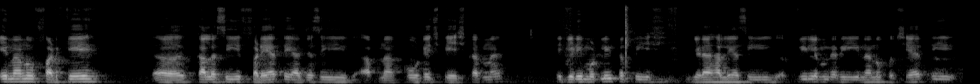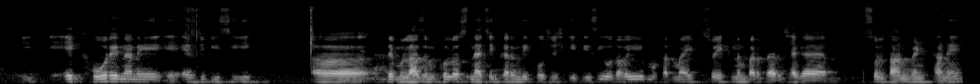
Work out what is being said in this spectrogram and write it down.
ਇਹਨਾਂ ਨੂੰ ਫੜ ਕੇ ਕੱਲ ਅਸੀਂ ਫੜਿਆ ਤੇ ਅੱਜ ਅਸੀਂ ਆਪਣਾ ਕੋਰਟ ਵਿੱਚ ਪੇਸ਼ ਕਰਨਾ। ਤੇ ਜਿਹੜੀ ਮੁੱਢਲੀ ਤਫਤੀਸ਼ ਜਿਹੜਾ ਹਾਲੇ ਅਸੀਂ ਪ੍ਰੀਲਿਮਿਨਰੀ ਇਹਨਾਂ ਨੂੰ ਪੁੱਛਿਆ ਤੇ ਇੱਕ ਹੋਰ ਇਹਨਾਂ ਨੇ ਐਸਜੀਪੀਸੀ ਦੇ ਮੁਲਾਜ਼ਮ ਕੋਲੋਂ ਸਨੈਚਿੰਗ ਕਰਨ ਦੀ ਕੋਸ਼ਿਸ਼ ਕੀਤੀ ਸੀ, ਉਹਦਾ ਵੀ ਮੁਕੱਦਮਾ 101 ਨੰਬਰ ਦਰਜ ਹੈਗਾ ਸੁਲਤਾਨਵਿੰਡ ਥਾਣੇ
